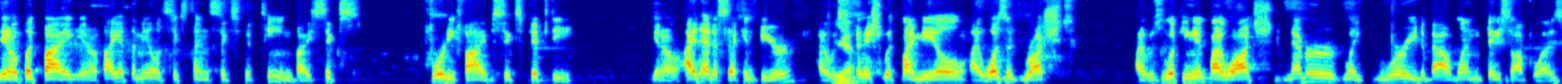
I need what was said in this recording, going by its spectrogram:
You know, but by, you know, if I get the meal at 610, 615, by 645, 650, you know, I'd had a second beer. I was Yeah. finished with my meal. I wasn't rushed. I was looking at my watch, never like worried about when face off was.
